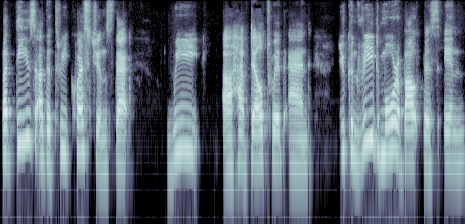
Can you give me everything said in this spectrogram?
but these are the three questions that we uh, have dealt with, and you can read more about this in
